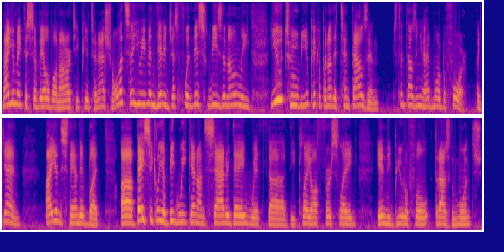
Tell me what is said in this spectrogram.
now you make this available on RTP International. Let's say you even did it just for this reason only. YouTube, you pick up another 10,000. It's 10,000 you had more before. Again, I understand it, but uh, basically a big weekend on Saturday with uh, the playoff first leg in the beautiful Trás-os-Montes,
